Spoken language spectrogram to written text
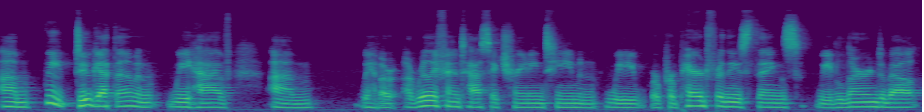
Um, we do get them and we have um, we have a, a, really fantastic training team and we were prepared for these things. We learned about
